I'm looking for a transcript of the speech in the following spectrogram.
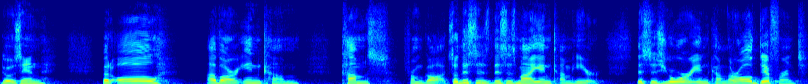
goes in, but all of our income comes from God. So this is this is my income here. This is your income. They're all different.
